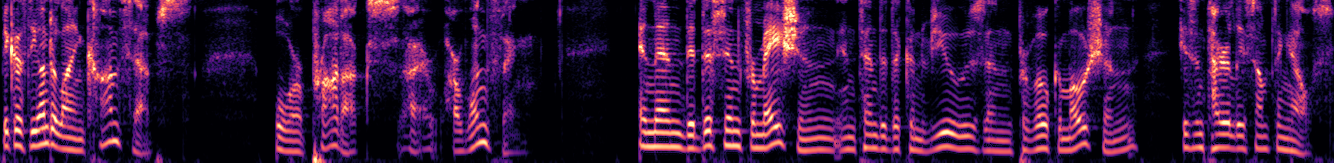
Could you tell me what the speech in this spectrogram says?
Because the underlying concepts or products are, are one thing, and then the disinformation intended to confuse and provoke emotion is entirely something else.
